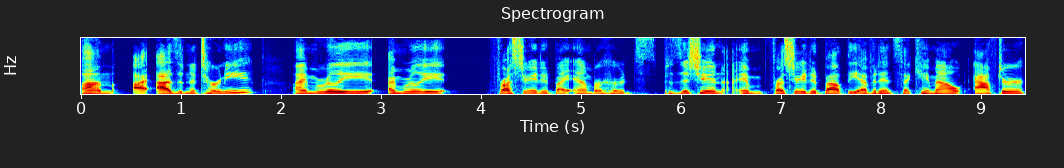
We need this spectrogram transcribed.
Um I, as an attorney, I'm really I'm really frustrated by Amber Heard's position. I'm frustrated about the evidence that came out after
